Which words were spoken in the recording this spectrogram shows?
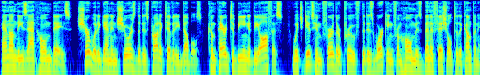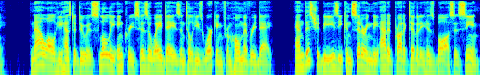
and on these at-home days, Sherwood again ensures that his productivity doubles compared to being at the office, which gives him further proof that his working from home is beneficial to the company. Now all he has to do is slowly increase his away days until he's working from home every day. And this should be easy considering the added productivity his boss is seeing.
